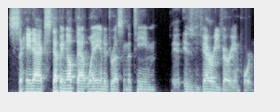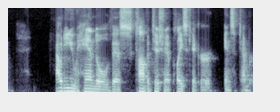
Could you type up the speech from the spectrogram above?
Sahaydak stepping up that way and addressing the team is very very important. How do you handle this competition at place kicker in September?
